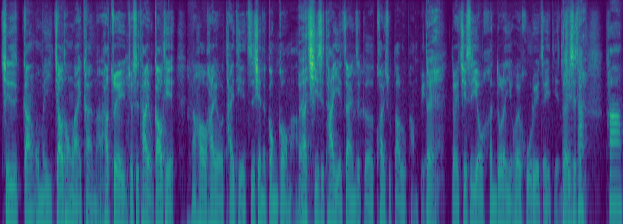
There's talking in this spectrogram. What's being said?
其实刚我们以交通来看嘛，它最就是它有高铁，然后还有台铁支线的共构嘛。那其实它也在这个快速道路旁边。对对，其实有很多人也会忽略这一点。其实它它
